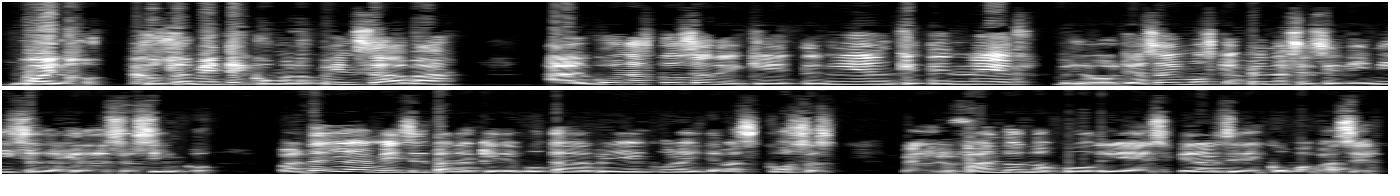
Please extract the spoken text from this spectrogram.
Bueno, justamente como lo pensaba, algunas cosas de que tenían que tener, pero ya sabemos que apenas es el inicio de la generación 5. ya meses para que debuta la película y demás cosas, pero el fandom no podría esperarse de cómo va a ser.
